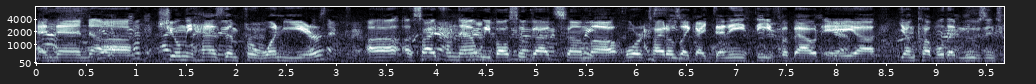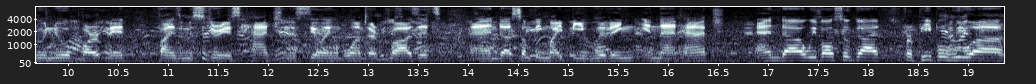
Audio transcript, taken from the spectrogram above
and then uh, she only has them for one year. Uh, aside from that, we've also got some uh, horror titles like Identity Thief about a young couple that moves into a new apartment, finds a mysterious hatch in the ceiling of one of their closets, and something might be living in that hatch. And uh, we've also got, for people who uh,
